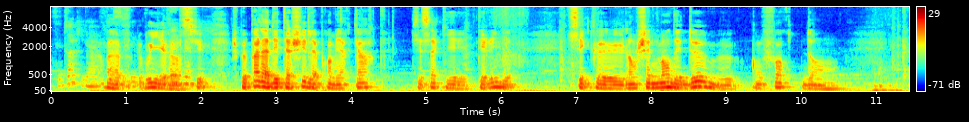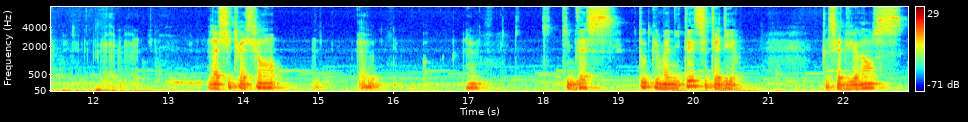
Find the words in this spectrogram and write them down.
C'est toi qui l'as fait. Bah, oui, alors je ne peux pas la détacher de la première carte. C'est ça qui est terrible. C'est que l'enchaînement des deux me conforte dans la situation euh, euh, qui blesse toute l'humanité, c'est-à-dire que cette violence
